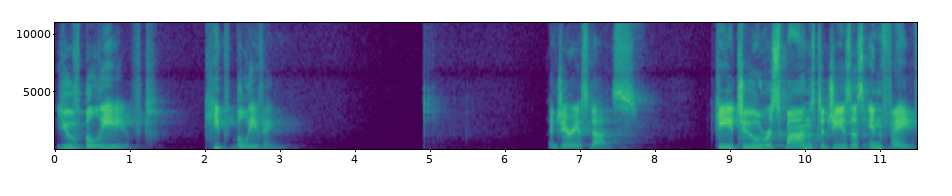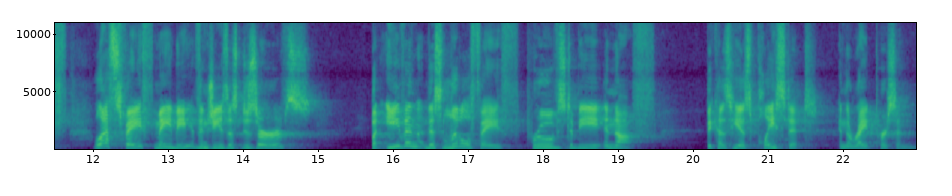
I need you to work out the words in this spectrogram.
You've believed. Keep believing. And Jairus does. He too responds to Jesus in faith. Less faith, maybe, than Jesus deserves, but even this little faith proves to be enough because he has placed it in the right person.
